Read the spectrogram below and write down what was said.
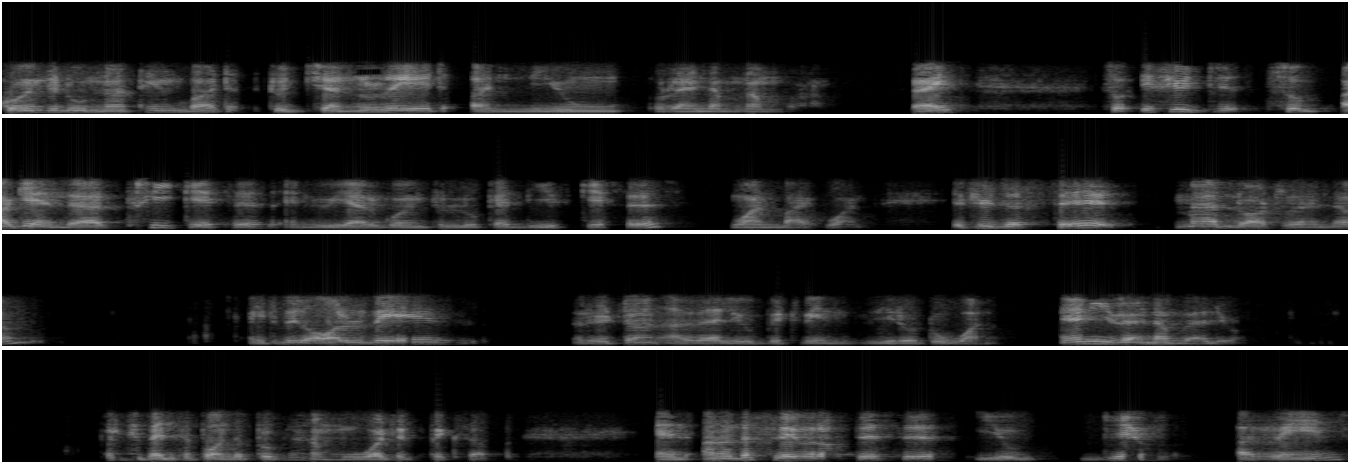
going to do nothing but to generate a new random number, right? So if you so again, there are three cases, and we are going to look at these cases one by one. If you just say math.random, it will always return a value between 0 to 1, any random value. It depends upon the program, what it picks up. And another flavor of this is you give a range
